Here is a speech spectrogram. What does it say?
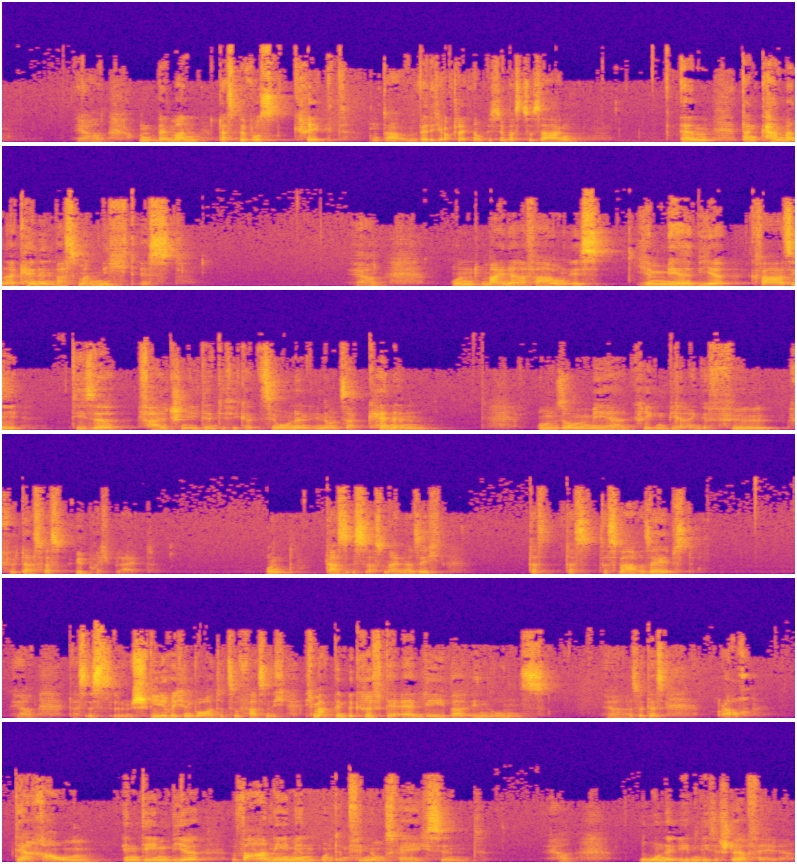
Ja? Und wenn man das bewusst kriegt, und da werde ich auch gleich noch ein bisschen was zu sagen, ähm, dann kann man erkennen, was man nicht ist. Ja? Und meine Erfahrung ist, je mehr wir quasi diese falschen Identifikationen in uns erkennen, umso mehr kriegen wir ein Gefühl für das, was übrig bleibt. Und das ist aus meiner Sicht das, das, das wahre Selbst. Ja, das ist äh, schwierig in Worte zu fassen. Ich, ich mag den Begriff der Erleber in uns. Ja, also das, oder auch der Raum, in dem wir wahrnehmen und empfindungsfähig sind, ja, ohne eben diese Störfelder.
